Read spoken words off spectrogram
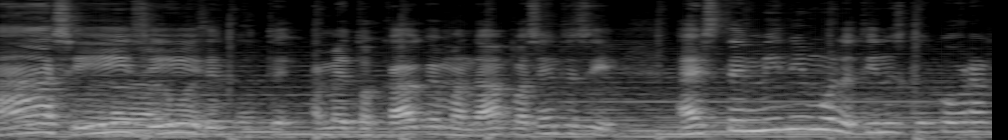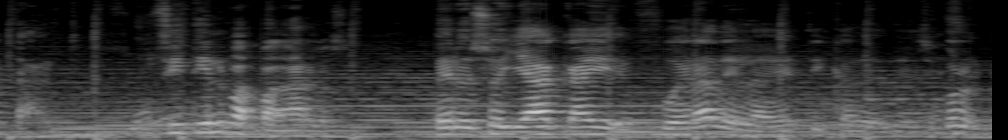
Ah, sí, no, sí, te- te- me tocaba que mandaban pacientes y a este mínimo le tienes que cobrar tanto. Sí tiene para pagarlos, pero eso ya cae fuera de la ética de- del psicólogo.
